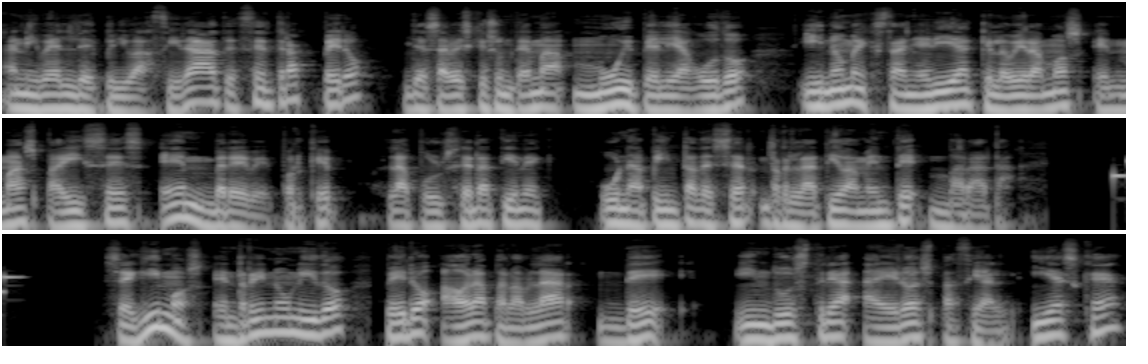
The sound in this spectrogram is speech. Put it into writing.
a nivel de privacidad, etcétera, pero ya sabéis que es un tema muy peliagudo y no me extrañaría que lo viéramos en más países en breve, porque la pulsera tiene una pinta de ser relativamente barata. Seguimos en Reino Unido, pero ahora para hablar de industria aeroespacial. Y es que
